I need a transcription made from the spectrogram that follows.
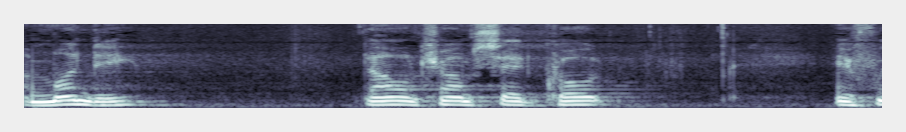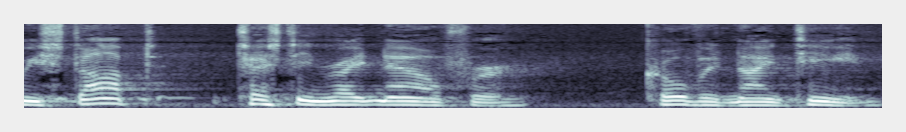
On Monday, Donald Trump said, quote, if we stopped testing right now for COVID 19,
